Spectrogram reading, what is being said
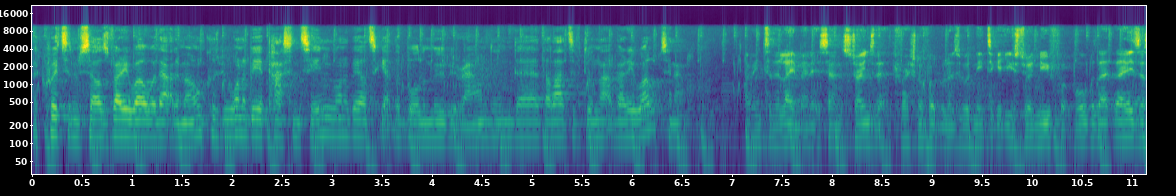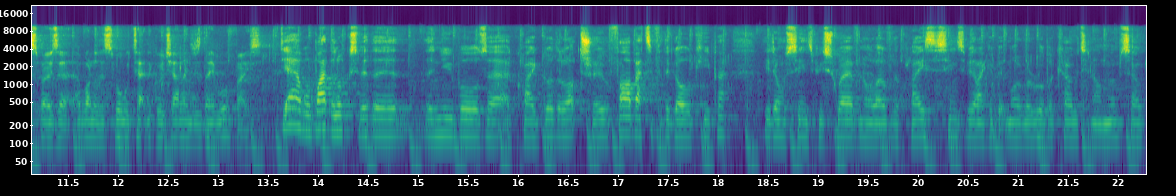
acquitted themselves very well with that at the moment because we want to be a passing team, we want to be able to get the ball and move it around and uh, the lads have done that very well up to now. I mean, to the layman, it sounds strange that professional footballers would need to get used to a new football, but that, that is, I suppose, a, one of the small technical challenges they will face. Yeah, well, by the looks of it, the, the new balls are quite good, a lot true, far better for the goalkeeper. They don't seem to be swerving all over the place. There seems to be like a bit more of a rubber coating on them, so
